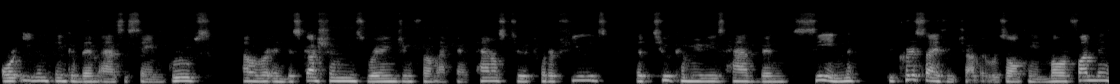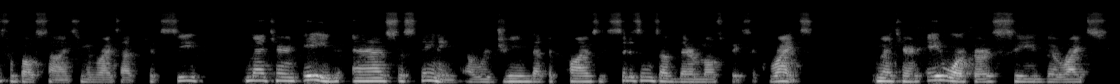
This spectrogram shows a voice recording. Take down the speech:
or even think of them as the same groups. However, in discussions ranging from academic panels to Twitter feeds, the two communities have been seen to criticize each other, resulting in lower fundings for both sides. Human rights advocates see humanitarian aid as sustaining a regime that deprives its citizens of their most basic rights. Humanitarian aid workers see the rights,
